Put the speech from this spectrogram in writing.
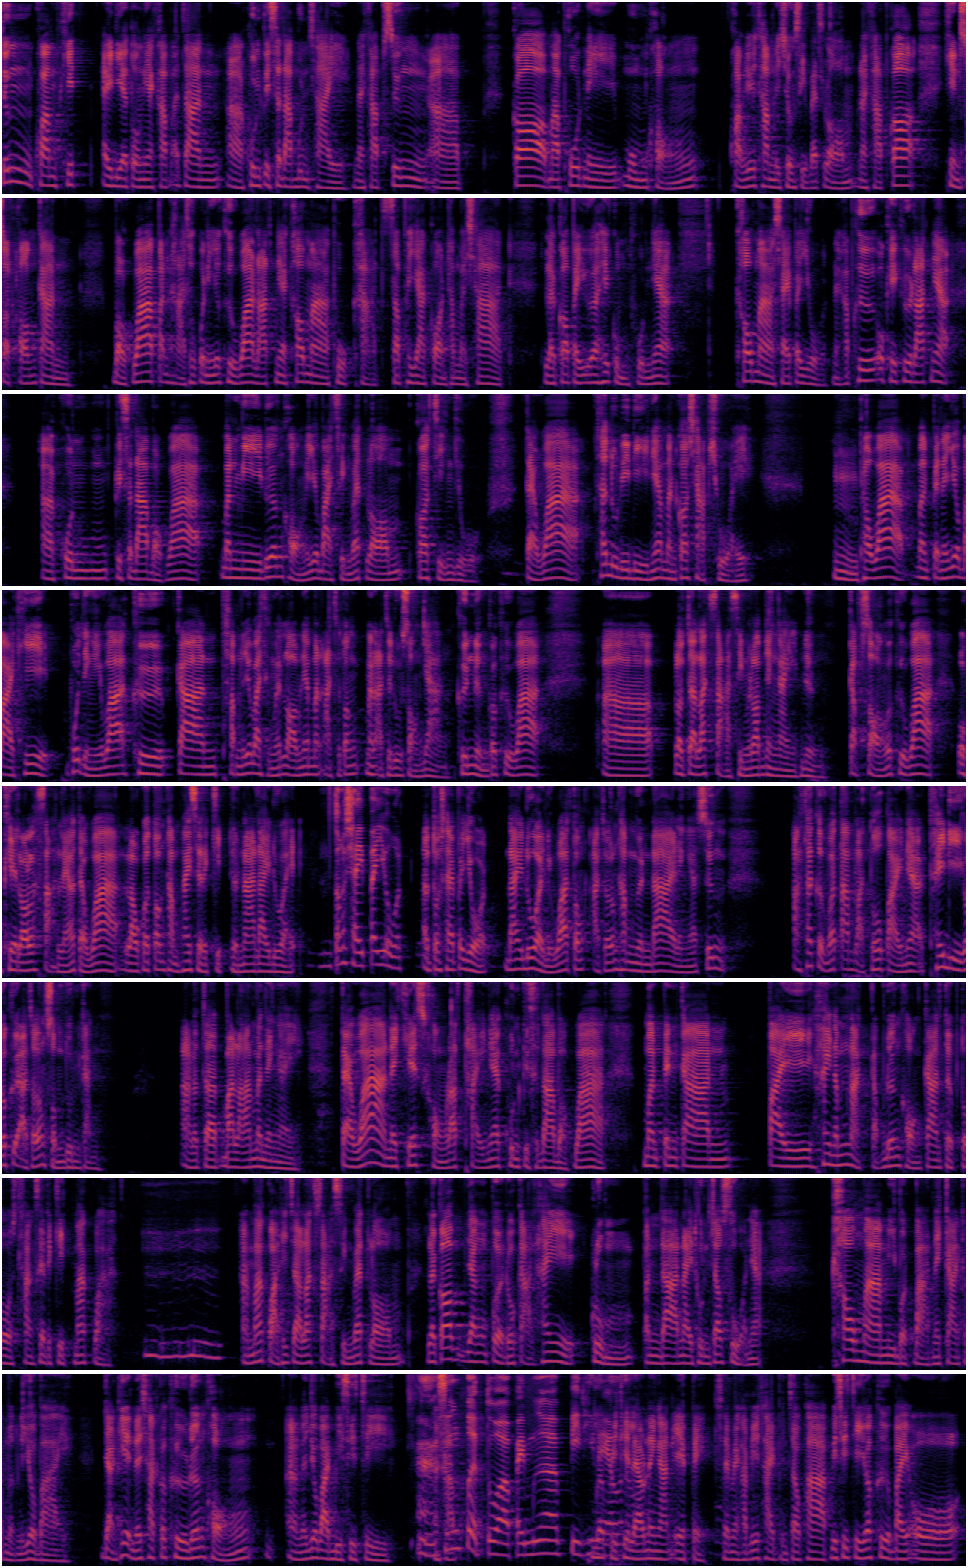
ซึ่งความคิดไอเดียตรงนี้ครับ อาจารย์คุณกฤษดาบุญชัยนะครับ ซึ่งอ่าก็มาพูดในมุมของความยุติธรรมในเชิงสิ่งแวดล้อมนะครับ ก็เห็นสอดคล้องกัน บอกว่าปัญหาทุกวันนี้ก็คือว่ารัฐเนี่ยเข้ามาผูกขาดทรัพยากรธรรมชาติ แล้วก็ไปเอื้อให้กลุ่มทุนเนี่ย เข้ามาใช้ประโยชน์นะครับ คือโอเคคือรัฐเนี่ยอ่าคุณกฤษดาบอกว่ามันมีเรื่องของนโยบายสิ่งแวดล้อมก็จริงอยู่ แต่ว่าถ้าดูดีๆเนี่ยมันก็ฉาบฉวยอืมเพราะว่ามันเป็นนโยบายที่พูดอย่างนี้ว่า คือการทำนโยบายสิ่งแวดล้อมเนี่ยมันอาจจะต้องมันอาจจะดู 2 อย่าง คือหนึ่งก็คือว่าอ่าเราจะรักษาสิ่งแวดล้อมยังไงหนึ่งกับ 2 ก็คือว่าโอเคเรารักษาแล้วแต่ว่าเราก็ต้องทำให้เศรษฐกิจเดินหน้าได้ด้วย ต้องใช้ประโยชน์อะต้องใช้ประโยชน์ได้ด้วยหรือว่าต้องอาจจะต้องทำเงินได้อะไรเงี้ยซึ่ง อะถ้าเกิดว่าตามหลักทั่วไปเนี่ยให้ดีก็คืออาจจะต้องสมดุลกันอะเราจะ balance มันยังไง แต่ว่าในเคสของรัฐไทยเนี่ยคุณกฤษดาบอกว่า มันเป็นการไปให้น้ำหนักกับเรื่องของการเติบโตทางเศรษฐกิจมากกว่าอืมอะมากกว่าที่จะรักษาสิ่งแวดล้อม แล้วก็ยังเปิดโอกาสให้กลุ่มบรรดานายทุนเจ้าสัวเนี่ยเข้ามามีบทบาทในการกำหนดนโยบาย อย่างที่เห็นได้ชัดก็คือเรื่องของอ่านโยบาย BCG อ่านะครับซึ่งเปิดตัวไปเมื่อปีที่เมื่อแล้วปีที่แล้วในงาน APEC ใช่ไหมครับที่ไทยเป็นเจ้าภาพ BCG ก็คือ Bio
